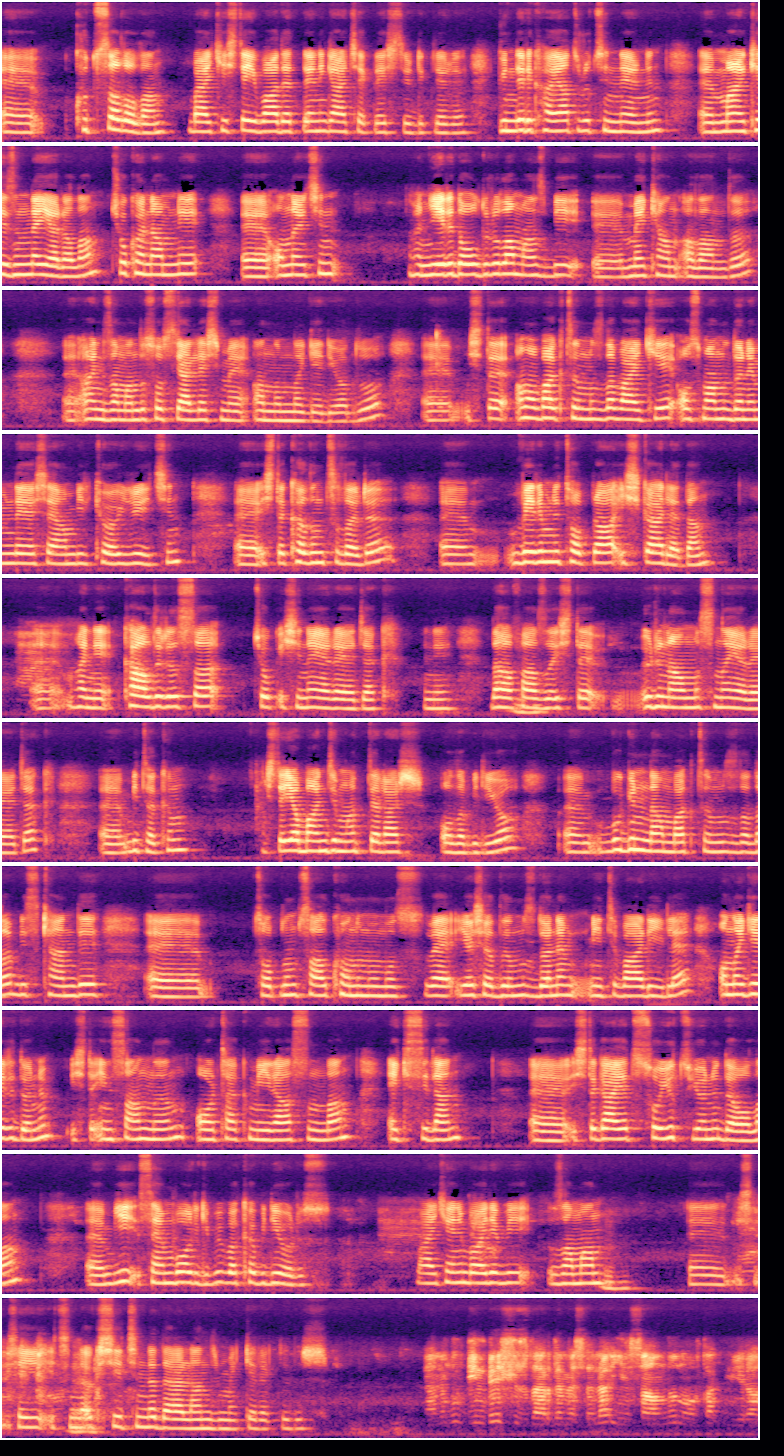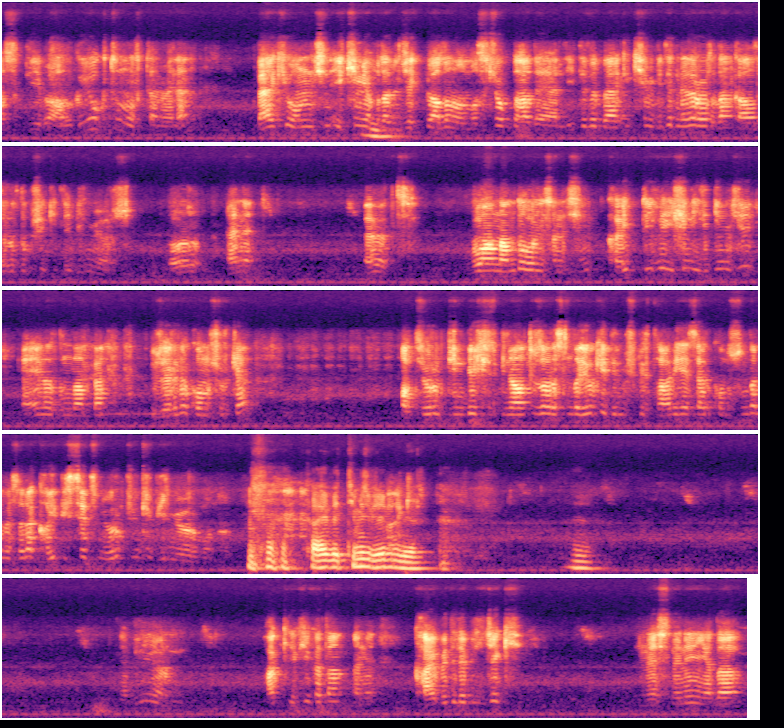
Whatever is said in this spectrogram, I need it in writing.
e, kutsal olan, belki işte ibadetlerini gerçekleştirdikleri, gündelik hayat rutinlerinin e, merkezinde yer alan çok önemli e, onlar için hani yeri doldurulamaz bir e, mekan alandı. E, aynı zamanda sosyalleşme anlamına geliyordu. E, işte ama baktığımızda belki Osmanlı döneminde yaşayan bir köylü için e, işte kalıntıları e, verimli toprağı işgal eden e, hani kaldırılsa çok işine yarayacak hani daha fazla işte ürün almasına yarayacak e, bir takım işte yabancı maddeler olabiliyor. E, bugünden baktığımızda da biz kendi e, toplumsal konumumuz ve yaşadığımız dönem itibariyle ona geri dönüp işte insanlığın ortak mirasından eksilen e, işte gayet soyut yönü de olan e, bir sembol gibi bakabiliyoruz. Belki hani böyle bir zaman Hı hı. e, şeyi içinde Evet. akışı içinde değerlendirmek gereklidir. Yani bu 1500'lerde mesela insanlığın ortak mirası diye bir algı yoktu muhtemelen. Belki onun için ekim yapılabilecek bir alan olması çok daha değerliydi ve belki kim bilir neler ortadan kaldırıldı bu şekilde bilmiyoruz. Doğru. Yani evet bu anlamda o insan için kayıp değil ve işin ilginci yani en azından ben üzerine konuşurken atıyorum 1500-1600 arasında yok edilmiş bir tarihi eser konusunda mesela kayıp hissetmiyorum çünkü bilmiyorum onu. Kaybettiğimiz bile bilmiyoruz. Ya bilmiyorum. Hak, hakikaten hani kaybedilebilecek nesnenin ya da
